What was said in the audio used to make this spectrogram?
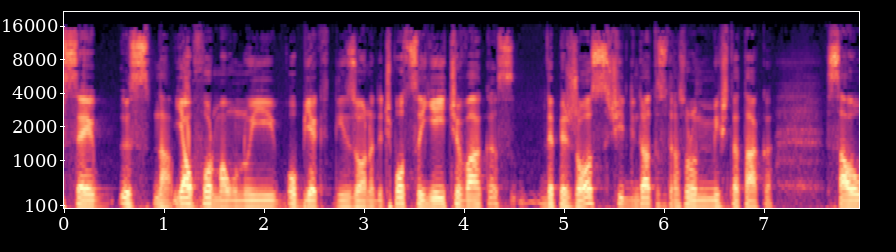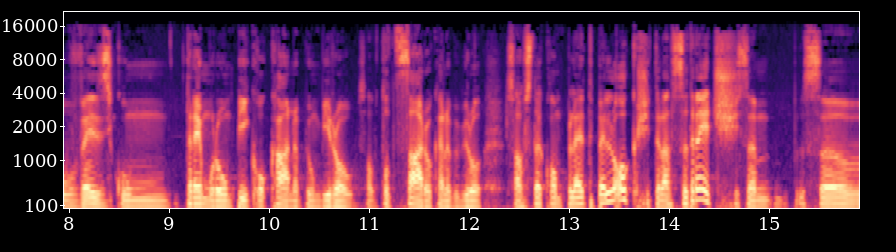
se îs, na, iau forma unui obiect din zonă. Deci poți să iei ceva de pe jos și dintr-o dată se transformă în mimic și te atacă sau vezi cum tremură un pic o cană pe un birou sau tot sare o cană pe birou sau stă complet pe loc și te lasă să treci și să, să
